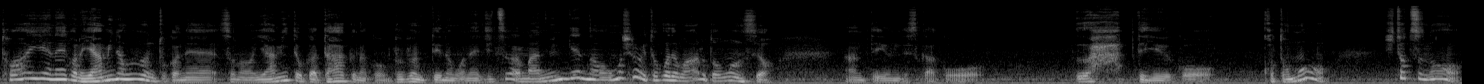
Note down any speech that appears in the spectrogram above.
とはいえねこの闇の部分とかねその闇とかダークなこう部分っていうのもね実はまあ人間の面白いとこでもあると思うんですよ。なんて言うんですかこううわーっていうこうことも一つの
